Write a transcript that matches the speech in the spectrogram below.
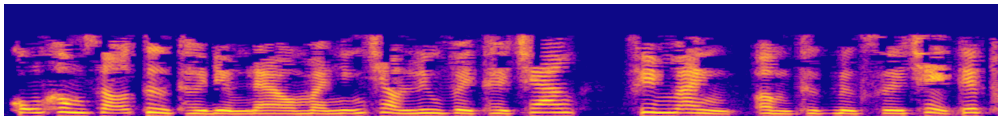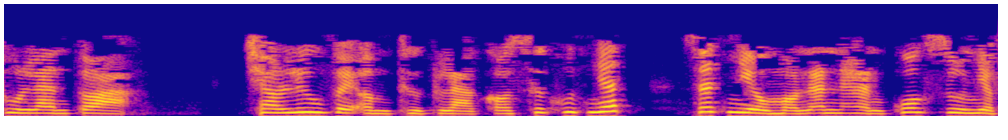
Cũng không rõ từ thời điểm nào mà những trào lưu về thời trang, phim ảnh, ẩm thực được giới trẻ tiếp thu lan tỏa. Trào lưu về ẩm thực là có sức hút nhất, rất nhiều món ăn Hàn Quốc du nhập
